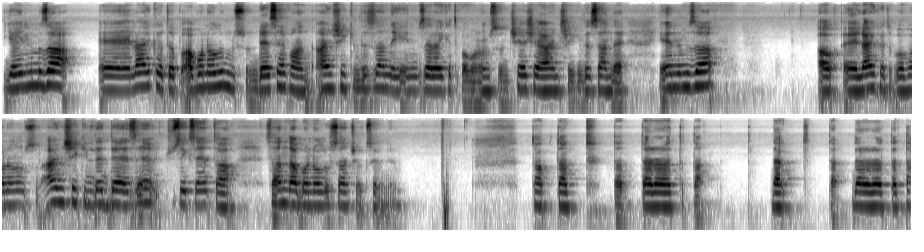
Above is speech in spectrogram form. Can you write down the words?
yayınımıza e, like atıp abone olur musun? Falan aynı şekilde sen de yayınımıza like atıp abone olur musun? Çeşe aynı şekilde sen de yayınımıza e, like atıp abone olur musun? Aynı şekilde DZ 380 ta sen de abone olursan çok sevinirim. Tak tak t- tak tarara ta ta tak tak tarara ta ta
